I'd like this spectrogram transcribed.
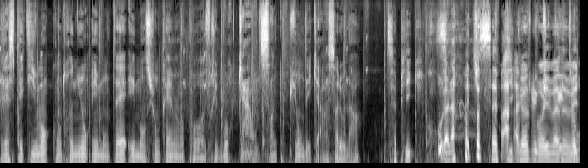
respectivement contre Nyon et Montais. Et mention quand même pour Fribourg, 45 pions d'écart à Saint-Léonard. Ça pique. Oh là là, ça picote pour Ivanovic.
